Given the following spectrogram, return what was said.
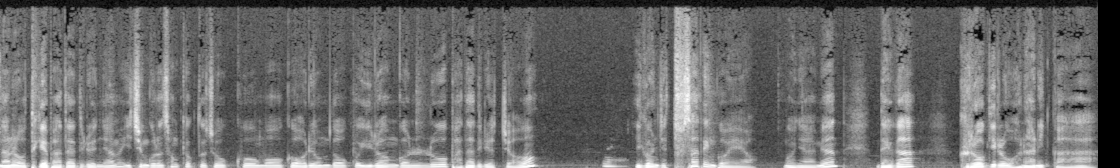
나는 어떻게 받아들였냐면 이 친구는 성격도 좋고 뭐 그 어려움도 없고 이런 걸로 받아들였죠. 네. 이건 이제 투사된 거예요. 뭐냐면 내가 그러기를 원하니까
